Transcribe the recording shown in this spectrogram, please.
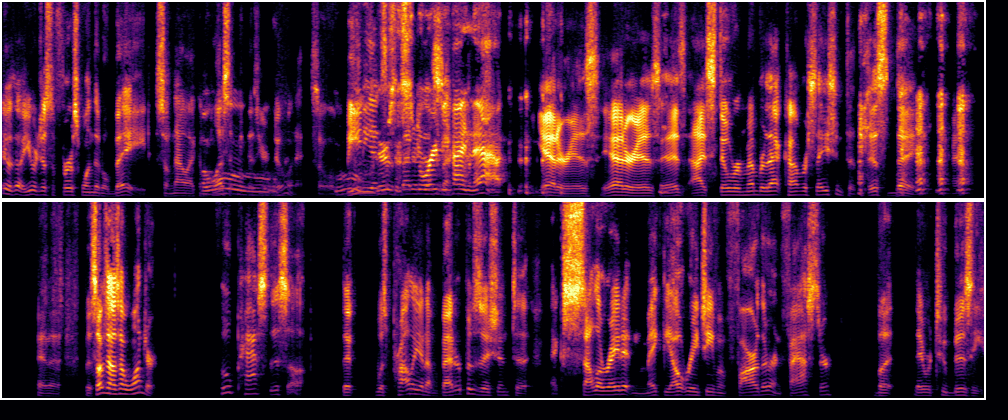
Was, oh, you were just the first one that obeyed. So now I can bless it because you're doing it. So Ooh, obedience there's is a story behind that. yeah, there is. Yeah, there is. It's, I still remember that conversation to this day. And, uh, but sometimes I wonder who passed this up that was probably in a better position to accelerate it and make the outreach even farther and faster, but they were too busy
